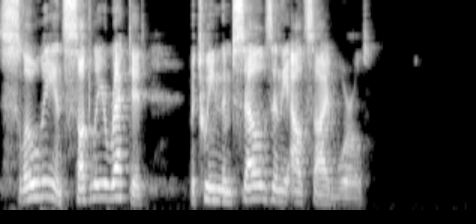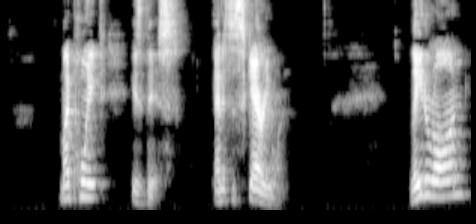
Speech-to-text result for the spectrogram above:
slowly and subtly erected between themselves and the outside world. My point is this and it's a scary one. Later on,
